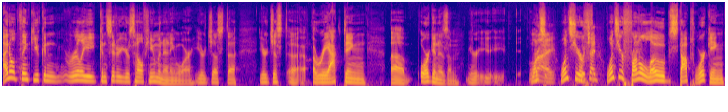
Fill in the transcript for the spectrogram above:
I don't think you can really consider yourself human anymore. You're just uh, you're just uh, a reacting uh, organism. You're you, once Right. once your I- once your frontal lobe stops working,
